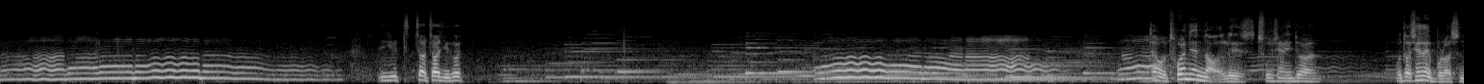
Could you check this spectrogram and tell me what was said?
啦啦啦啦啦啦啦，你找找几个。但我突然间脑子里出现一段，我到现在也不知道是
